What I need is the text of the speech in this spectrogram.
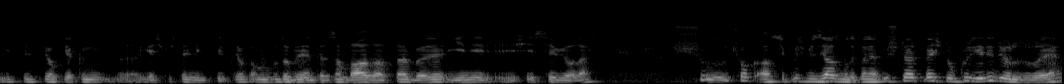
Liquid yok yakın e, geçmişte Liquid yok ama bu da bir enteresan. Bazı atlar böyle yeni şey seviyorlar. Şu çok az çıkmış biz yazmadık. Yani 3, 4, 5, 9, 7 diyoruz buraya.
